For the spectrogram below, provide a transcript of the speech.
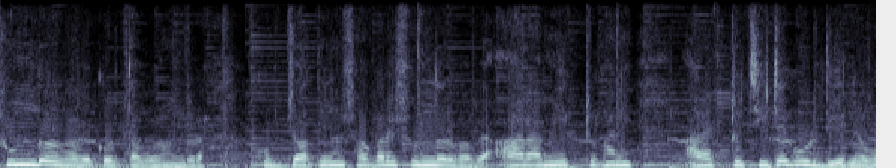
সুন্দরভাবে করতে হবে বন্ধুরা। খুব যত্ন সহকারে সুন্দরভাবে। আর আমি একটুখানি আর একটু চিটে গুড় দিয়ে নেব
